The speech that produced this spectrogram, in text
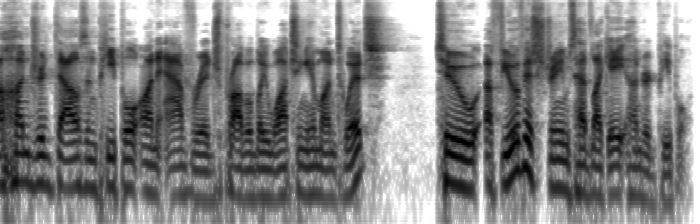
a hundred thousand people on average probably watching him on Twitch to a few of his streams had like eight hundred people.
